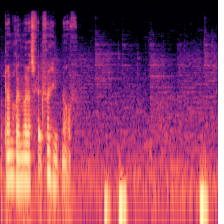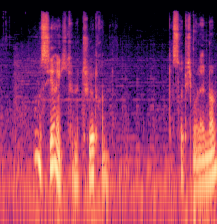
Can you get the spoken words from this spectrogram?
Und dann räumen wir das Feld von hinten auf. Warum ist hier eigentlich keine Tür drin? Das sollte ich mal ändern.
